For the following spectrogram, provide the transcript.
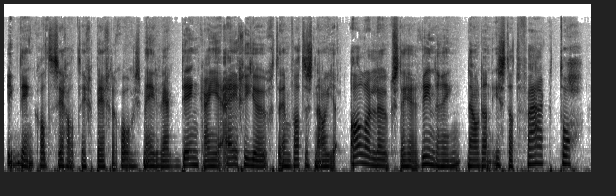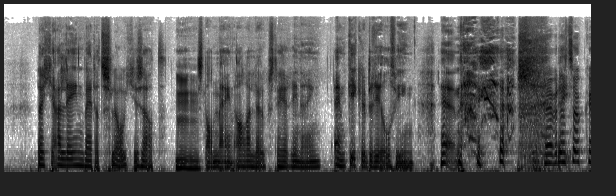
ik denk altijd, zeg altijd tegen pedagogisch medewerker, denk aan je eigen jeugd. En wat is nou je allerleukste herinnering? Nou, dan is dat vaak toch dat je alleen bij dat slootje zat. Mhm. Dat is dan mijn allerleukste herinnering. En kikkerdrill ving. We hebben dat ook, eh, we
